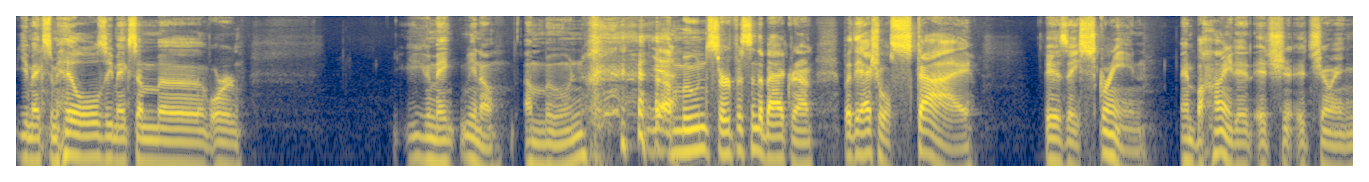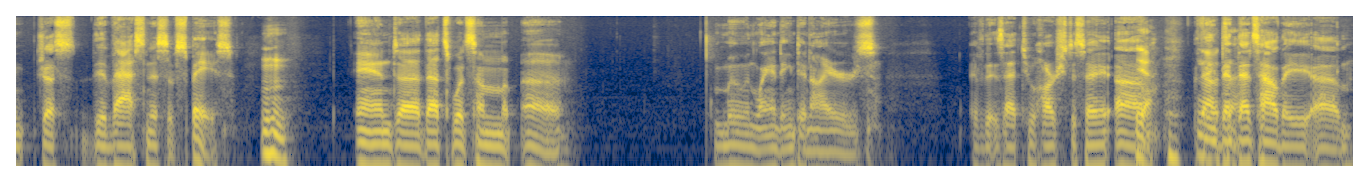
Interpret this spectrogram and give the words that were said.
you make some hills, you make some, uh, or you make, you know, a moon, Yeah. a moon surface in the background, but the actual sky is a screen, and behind it, it's sh- it's showing just the vastness of space, and uh, that's what some uh, moon landing deniers. If is that too harsh to say? Um, Yeah. No, that not. that's how they. Um,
